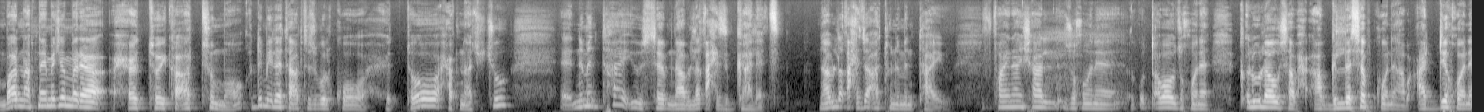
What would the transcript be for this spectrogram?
እምበኣር ናብቲ ናይ መጀመርያ ሕቶይ ክኣቱ እሞ ቅድም ኢለታ ኣብቲ ዝበልክዎ ሕቶ ሓፍትና ቹቹ ንምንታይ እዩ ሰብ ናብ ልቓሕ ዝጋለፅ ናብ ልቓሕ ዝኣቱ ንምንታይ እዩ ፋይናንሻል ዝኾነ ቁጠባዊ ዝኾነ ቅልውላዊ ሳብ ኣብ ግለሰብ ኮነ ኣብ ዓዲ ኮነ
